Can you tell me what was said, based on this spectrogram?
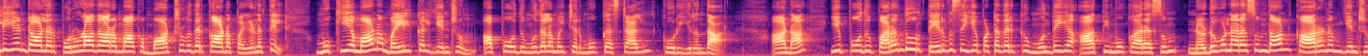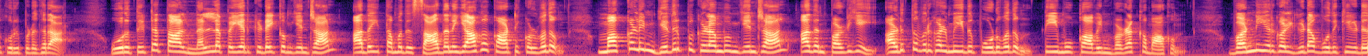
டிரில்லியன் டாலர் பொருளாதாரமாக மாற்றுவதற்கான பயணத்தில் முக்கியமான மைல்கல் என்றும் அப்போது முதலமைச்சர் மு ஸ்டாலின் கூறியிருந்தார். ஆனால் இப்போது பரந்தூர் தேர்வு செய்யப்பட்டதற்கு முந்தைய அதிமுக அரசும் நடுவண் அரசும் தான் காரணம் என்று குறிப்பிடுகிறார். ஒரு திட்டத்தால் நல்ல பெயர் கிடைக்கும் என்றால் அதை தமது சாதனையாக காட்டிக்கொள்வதும் மக்களின் எதிர்ப்பு கிளம்பும் என்றால் அதன் பழியை அடுத்தவர்கள் மீது போடுவதும் திமுகவின் வழக்கமாகும். வன்னியர்கள் இடஒதுக்கீடு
